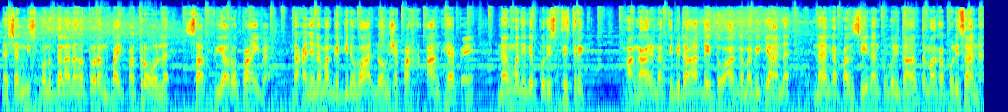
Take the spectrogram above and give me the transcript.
na siyang mismo nagdala ng naturang bike patrol sa PRO5 na kanya naman ginawa noong siya pa ang hepe ng Manila Police District. Hangarin ang aktibidad na ito ang mabigyan ng pansin ang komunidad ng mga kapulisan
